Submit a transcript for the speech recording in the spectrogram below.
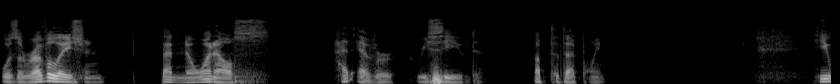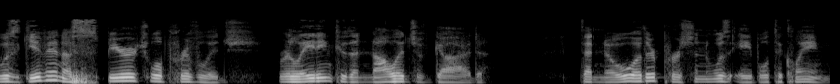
was a revelation that no one else had ever received up to that point. He was given a spiritual privilege relating to the knowledge of God that no other person was able to claim.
